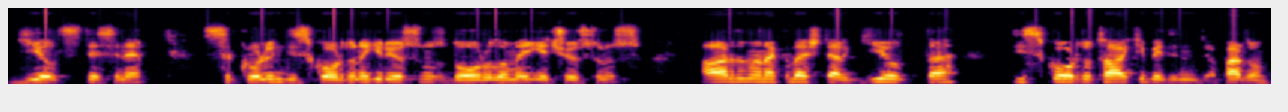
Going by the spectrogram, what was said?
Guild sitesine. Scroll'ün Discord'una giriyorsunuz. Doğrulamayı geçiyorsunuz. Ardından arkadaşlar Guild'da Discord'u takip edin. Pardon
